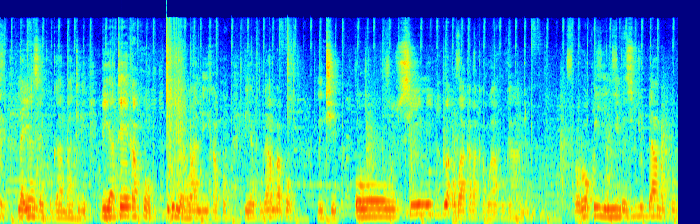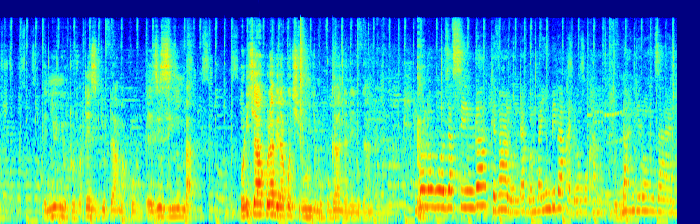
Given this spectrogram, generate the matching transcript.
naye nze nkugamba nti byeyateekako biri byeyawandiikako byenkugambako nti osiimiddwa obwakabaka bwa buganda. Olw'okuyiya ennyimba ezijjudde amakulu ennyunyutuvu ate ezijjudde amakulu ezizimba oli kyakulabirako kirungi mu buganda ne uganda yonna ng'olowooza singa tebalonda gwe mu bayimbi b'akadongo kamu bandironzaani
